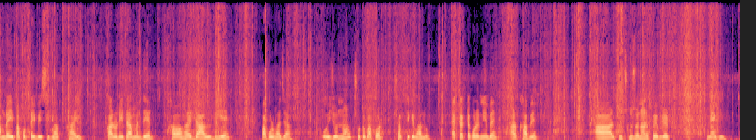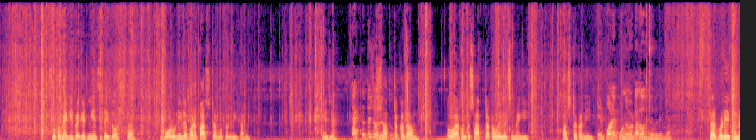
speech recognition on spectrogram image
আমরা এই পাপড়টাই বেশিরভাগ খাই। কারণ এটা আমাদের খাওয়া হয় ডাল দিয়ে পাঁপড় ভাজা। ওই জন্য ছোট পাঁপড় সব থেকে ভালো। একটা একটা করে নেবে আর খাবে। আর পুচকুচোনার ফেভারেট ম্যাগি। ছোট ম্যাগির প্যাকেট নিয়েছি তাই দশটা। বড় নিলে পরে পাঁচটা মতন নিতাম। এই যে সাত টাকা দাম। ও এখন তো সাত টাকা হয়ে গেছে ম্যাগি। পাঁচ টাকা নেই। এরপরে পনেরো টাকা হয়ে যাবে তারপরে এখানে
